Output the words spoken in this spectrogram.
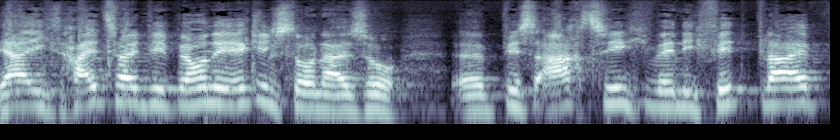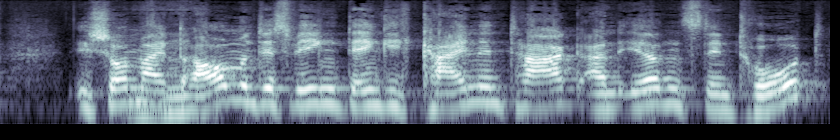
ja, ich halte halt wie Bernie Ecclestone, also äh, bis 80, wenn ich fit bleibe, ist schon mein mhm. Traum und deswegen denke ich keinen Tag an irgendeinen Tod.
